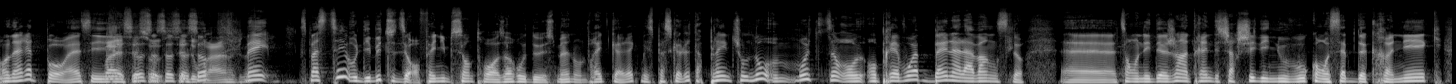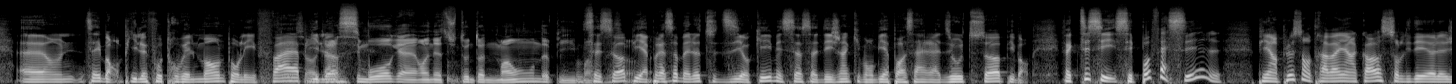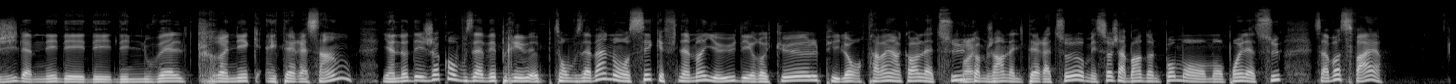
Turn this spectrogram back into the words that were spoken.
on n'arrête pas, hein? C'est Ouais, ça, c'est ça, ça, ça. Mais c'est parce que, tu sais, au début, tu te dis, on fait une émission de trois heures ou deux semaines, on devrait être correct, mais c'est parce que là, tu as plein de choses. Nous, moi, tu sais, on, on prévoit bien à l'avance, là. Euh, tu sais, on est déjà en train de chercher des nouveaux concepts de chronique. Euh, on- tu sais, bon, puis là, il faut trouver le monde pour les faire. Puis là, Dans six mois, on a tout le monde. puis bon, c'est ça. Puis après ça, ben là, tu te dis, OK, mais ça, c'est des gens qui vont bien passer à la radio, tout ça. Puis bon. Fait que, tu sais, c'est- c'est pas facile. Puis en plus, on travaille encore sur l'idéologie d'amener des, des- des nouvelles chroniques intéressantes. Il y en a déjà qu'on vous avait pré- on vous avait annoncé que finalement, il y a eu des reculs. Puis là, on travaille encore là-dessus, Ouais. comme genre la littérature. Mais ça, j'abandonne pas mon, mon point là-dessus. Ça va se faire.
